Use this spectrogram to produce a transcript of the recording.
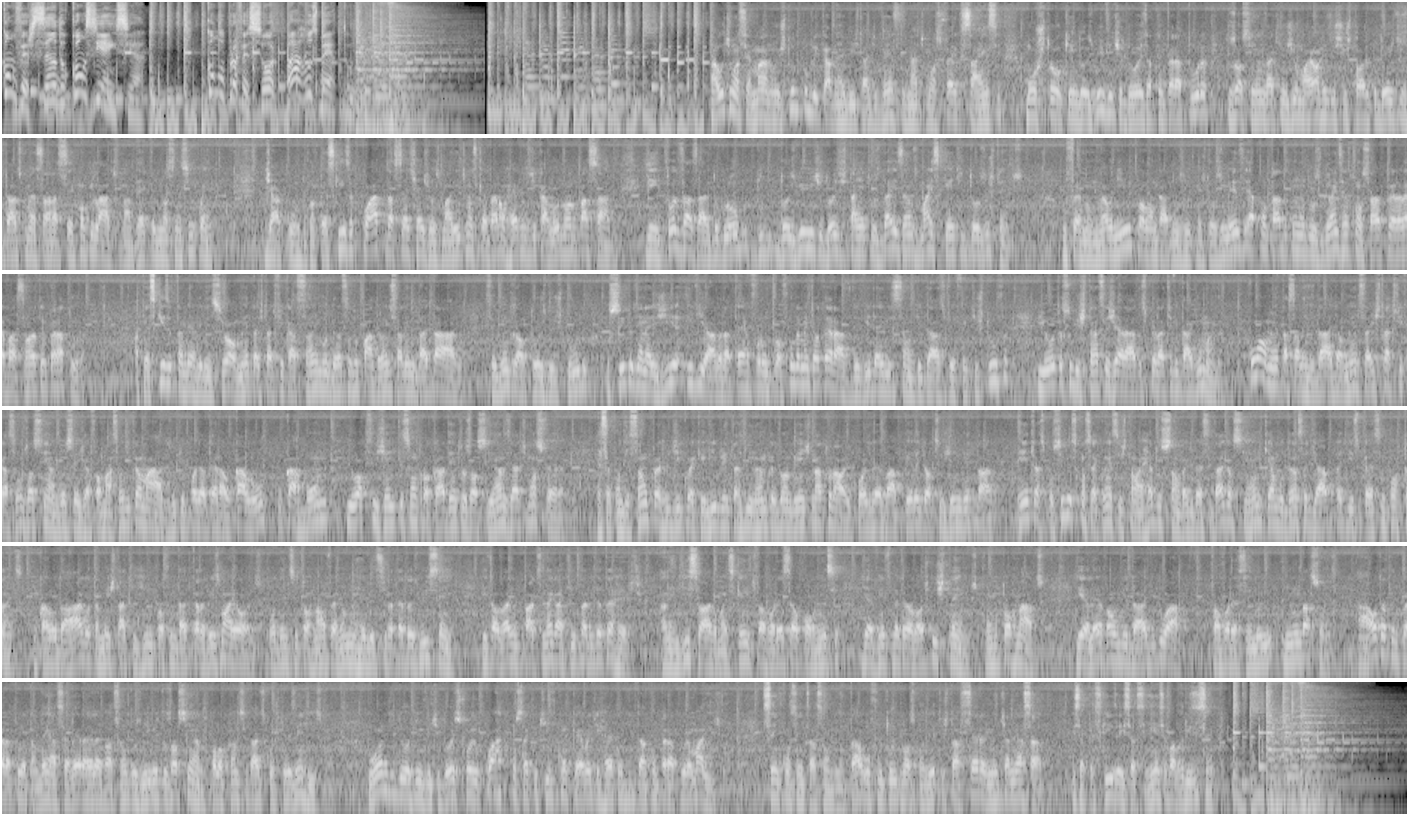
Conversando com Ciência, com o professor Barros Beto. Na última semana, um estudo publicado na revista Advances in Atmospheric Science mostrou que em 2022 a temperatura dos oceanos atingiu o maior registro histórico desde os dados começaram a ser compilados, na década de 1950. De acordo com a pesquisa, quatro das sete regiões marítimas quebraram recordes de calor no ano passado. E em todas as áreas do globo, 2022 está entre os 10 anos mais quentes de todos os tempos. O fenômeno El Niño, prolongado nos últimos 12 meses, é apontado como um dos grandes responsáveis pela elevação da temperatura. A pesquisa também evidenciou aumento da estratificação e mudanças no padrão de salinidade da água, Segundo os autores do estudo, os ciclos de energia e de água da Terra foram profundamente alterados devido à emissão de gases de efeito estufa e outras substâncias geradas pela atividade humana. Com o aumento da salinidade, aumenta a estratificação dos oceanos, ou seja, a formação de camadas, o que pode alterar o calor, o carbono e o oxigênio que são trocados entre os oceanos e a atmosfera. Essa condição prejudica o equilíbrio entre as dinâmicas do ambiente natural e pode levar à perda de oxigênio dentro da água. Entre as possíveis consequências estão a redução da diversidade oceânica e a mudança de hábitat de espécies importantes. O calor da água também está atingindo profundidades cada vez maiores, podendo se tornar um fenômeno irreversível até 2100 e causar impactos negativos na vida terrestre. Além disso, a água mais quente favorece a ocorrência de eventos meteorológicos extremos, como tornados, e eleva a umidade do ar, favorecendo inundações. A alta temperatura também acelera a elevação dos níveis dos oceanos, colocando cidades costeiras em risco. O ano de 2022 foi o quarto consecutivo com quebra de recorde da temperatura marítima. Sem conscientização ambiental, o futuro do nosso planeta está seriamente ameaçado. Isso é pesquisa, isso é ciência, valorize sempre.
